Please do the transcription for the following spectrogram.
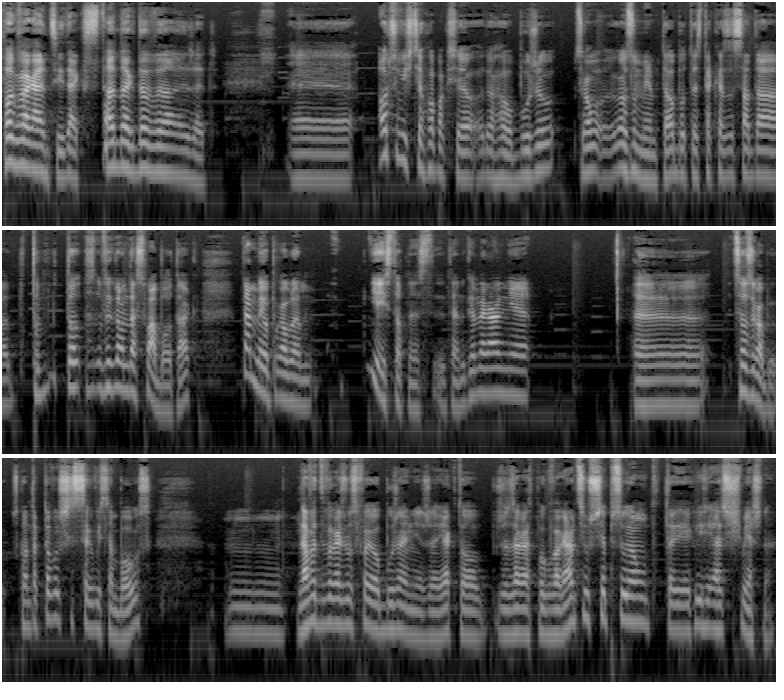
Po gwarancji, tak, standardowa rzecz. E, oczywiście chłopak się trochę oburzył, rozumiem to, bo to jest taka zasada, to, to wygląda słabo, tak? Tam miał problem, nieistotny jest ten. Generalnie e, co zrobił? Skontaktował się z serwisem Bose, mm, nawet wyraził swoje oburzenie, że jak to, że zaraz po gwarancji już się psują, to jakieś aż śmieszne.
